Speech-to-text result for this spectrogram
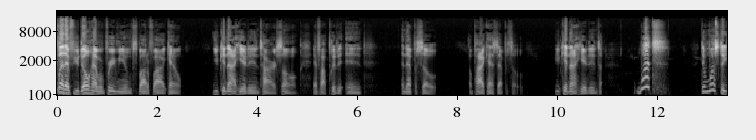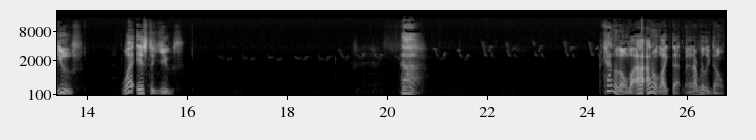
But if you don't have a premium Spotify account, you cannot hear the entire song if I put it in an episode, a podcast episode. You cannot hear the entire. What? Then what's the use? What is the use? Ah. I kind of don't like. I, don't like that, man. I really don't.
